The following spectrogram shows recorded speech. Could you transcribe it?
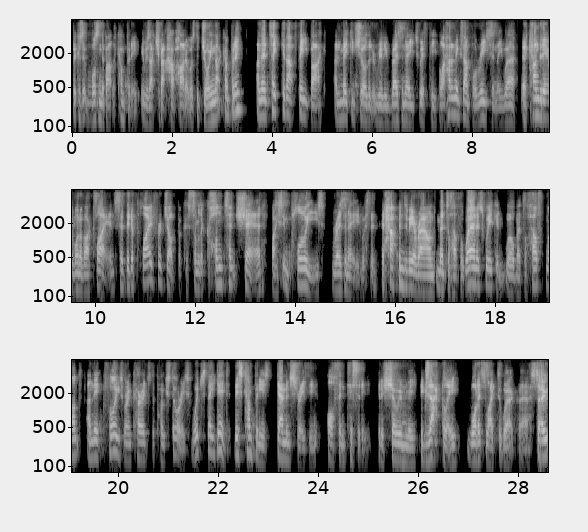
because it wasn't about the company. It was actually about how hard it was to join that company. And then taking that feedback and making sure that it really resonates with people. I had an example recently where a candidate of one of our clients said they'd applied for a job because some of the content shared by employees resonated with them. It happened to be around Mental Health Awareness Week and World Mental Health Month, and the employees were encouraged to post stories, which they did. This company is demonstrating authenticity. It is showing me exactly what it's like to work there. So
